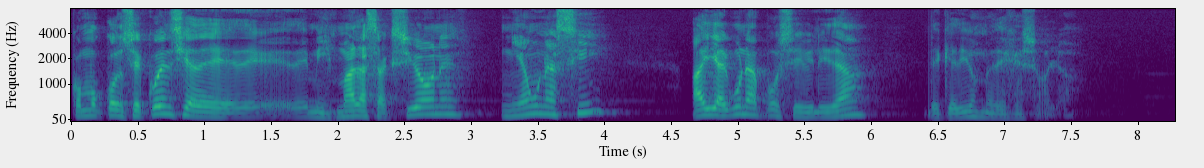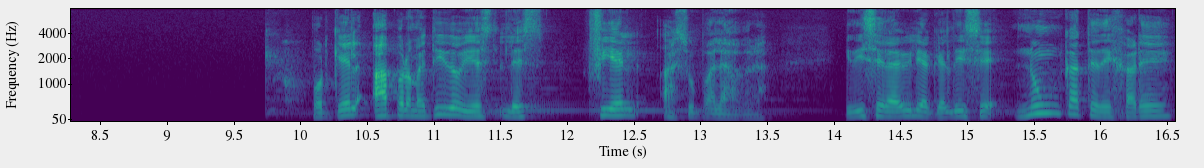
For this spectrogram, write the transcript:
como consecuencia de, mis malas acciones, ni aún así hay alguna posibilidad de que Dios me deje solo. Porque Él ha prometido y es, es fiel a su palabra. Y dice la Biblia que Él dice, nunca te dejaré,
